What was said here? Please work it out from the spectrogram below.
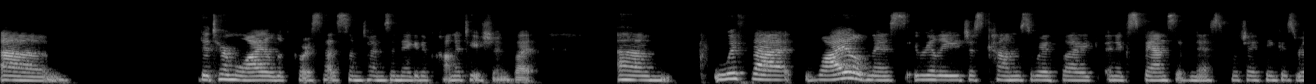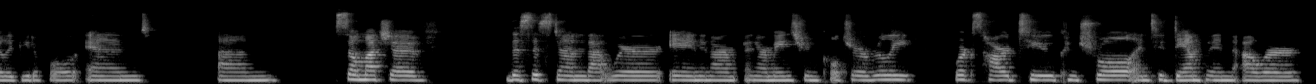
Um, the term wild, of course, has sometimes a negative connotation, but um, with that wildness, it really just comes with like an expansiveness, which I think is really beautiful. And um, so much of the system that we're in in our in our mainstream culture really works hard to control and to dampen our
